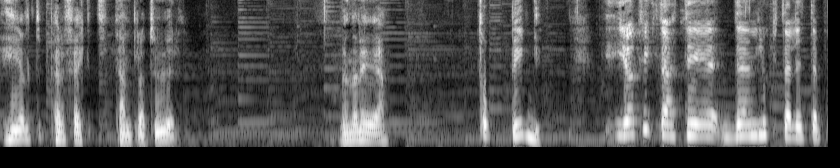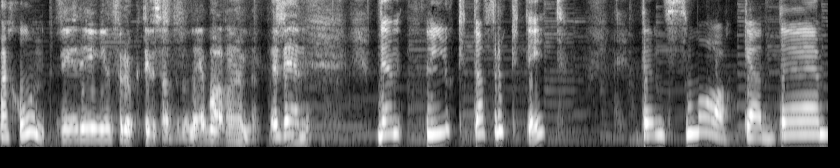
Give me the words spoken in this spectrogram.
Helt perfekt temperatur. Men den är toppig. Jag tyckte att det, den luktar lite passion. Det, det är ingen frukt tillsatt utan det är bara från himlen. Den, den luktar fruktigt. Den smakade...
